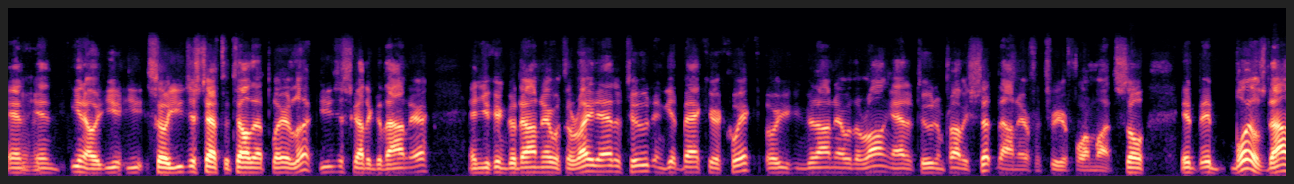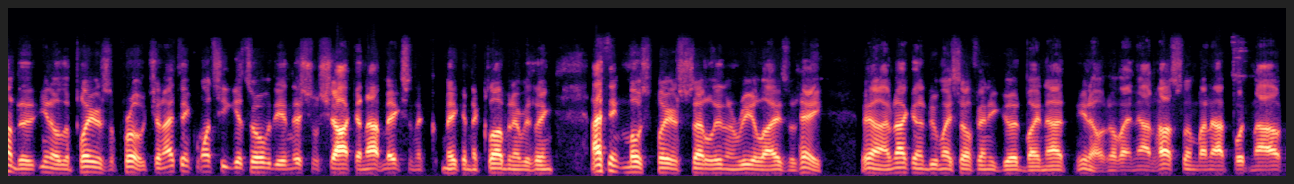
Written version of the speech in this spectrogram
And mm-hmm. and you know, you, you so you just have to tell that player, look, you just got to go down there and you can go down there with the right attitude and get back here quick, or you can go down there with the wrong attitude and probably sit down there for three or four months. So it, it boils down to you know the player's approach, and I think once he gets over the initial shock of not making the making the club and everything, I think most players settle in and realize that hey, yeah, I'm not going to do myself any good by not you know by not hustling, by not putting out,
